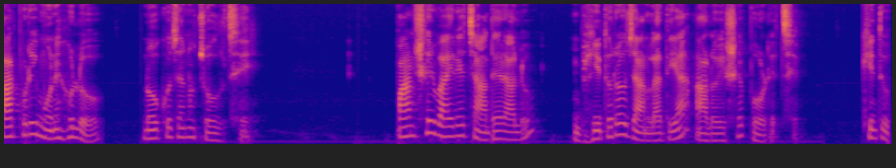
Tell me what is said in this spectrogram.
তারপরেই মনে হলো, নৌকো যেন চলছে। পানসির বাইরে চাঁদের আলো, ভিতরেও জানলা দিয়া আলো এসে পড়েছে। কিন্তু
